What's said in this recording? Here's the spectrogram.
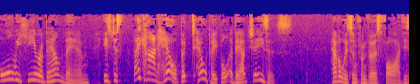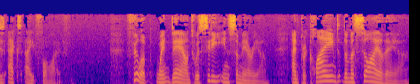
all we hear about them is just, they can't help but tell people about Jesus. Have a listen from verse 5. This is Acts 8 5. Philip went down to a city in Samaria and proclaimed the Messiah there.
